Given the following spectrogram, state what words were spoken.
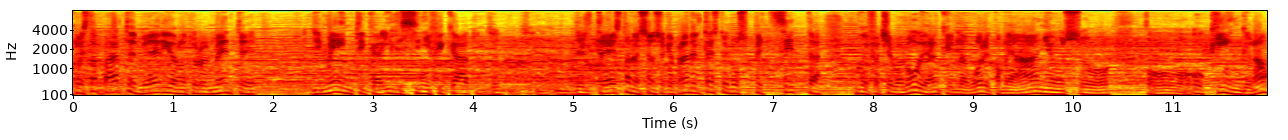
Questa parte Berio naturalmente dimentica il significato de, del testo, nel senso che prende il testo e lo spezzetta come faceva lui anche in lavori come Agnus o, o, o King, no?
